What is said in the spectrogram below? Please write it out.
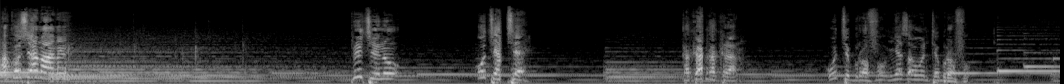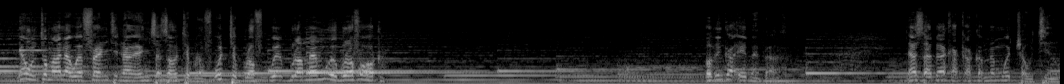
akɔhyɛ maame preaching no wokyɛkyɛ kakra kakra. Wote borɔfo nyɛ sɛ wonte borɔfo. Nyɛ wo ntoma na wɔafrɛ nti na ɛnkyɛ sɛ wote borɔfo. Wote borɔfo burɔma mu ɛborɔfo wɔka. Obi nka amen paa. Nyɛ sɛ bɛɛ kakrakra mɛma watwa wo ti no.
